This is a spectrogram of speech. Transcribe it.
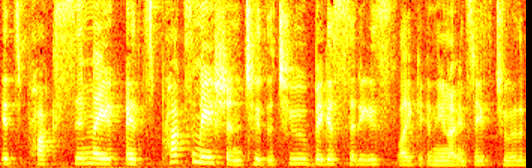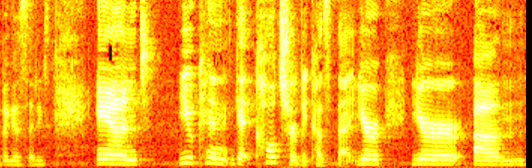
it's proximate it's proximation to the two biggest cities like in the united states two of the biggest cities and you can get culture because of that you're you're um,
